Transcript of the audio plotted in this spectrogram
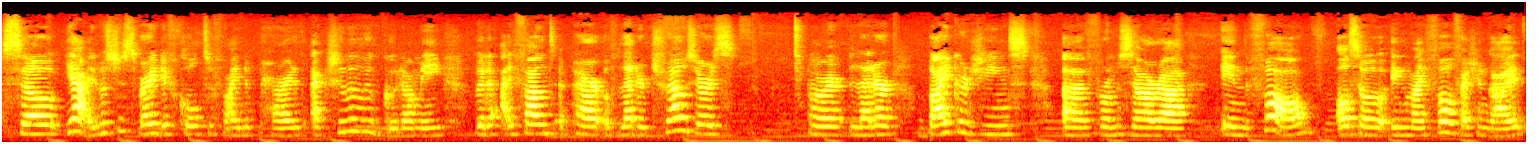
So yeah, it was just very difficult to find a pair that actually looked good on me. But I found a pair of leather trousers or leather biker jeans uh, from Zara in the fall also in my fall fashion guide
